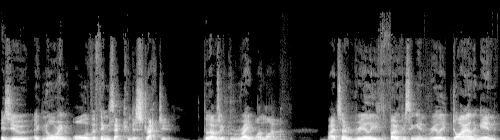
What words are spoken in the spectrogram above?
is you ignoring all of the things that can distract you. I thought that was a great one liner, right? So really focusing in, really dialing in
